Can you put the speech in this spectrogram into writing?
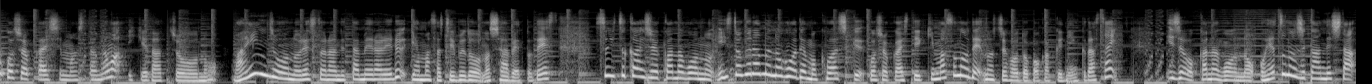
日ご紹介しましたのは池田町のワイン城のレストランで食べられる山幸ぶどうのシャーベットです。スイーツ怪獣カナゴンのインスタグラムの方でも詳しくご紹介していきますので後ほどご確認ください。以上カナゴンのおやつの時間でした。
